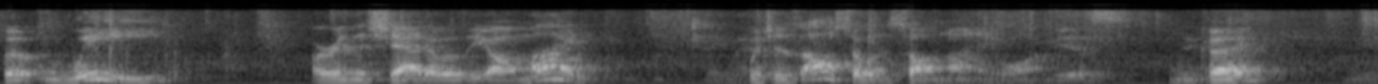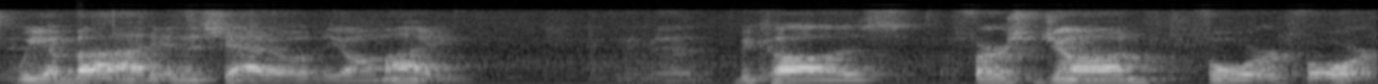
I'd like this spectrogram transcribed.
But we are in the shadow of the Almighty, Amen. which is also in Psalm 91. Yes. Okay? Amen. We abide in the shadow of the Almighty Amen. because 1 John 4 4.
